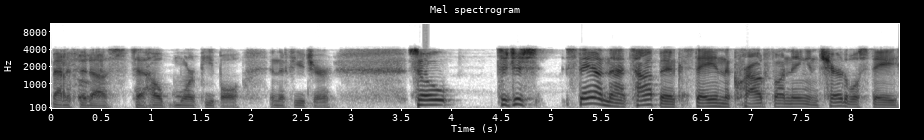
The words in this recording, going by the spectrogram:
benefit Absolutely. us to help more people in the future. So to just stay on that topic, stay in the crowdfunding and charitable space.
